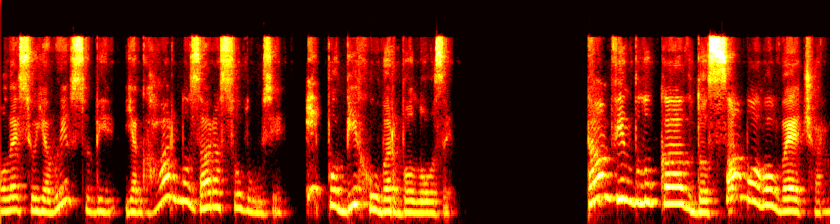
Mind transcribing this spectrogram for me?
Олесь уявив собі, як гарно зараз у лузі, і побіг у верболози. Там він блукав до самого вечора.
